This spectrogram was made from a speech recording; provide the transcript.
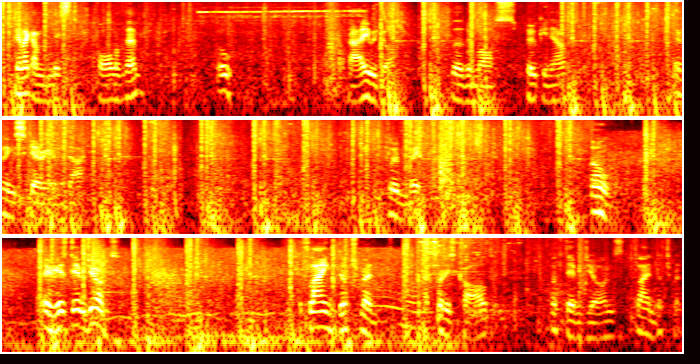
I feel like I missed all of them. Oh. Ah, here we go. A little bit more spooky now. Everything's scary in the dark. Including me. Oh. There he is, David Jones. The Flying Dutchman. That's what he's called. Not David Jones. Flying Dutchman.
